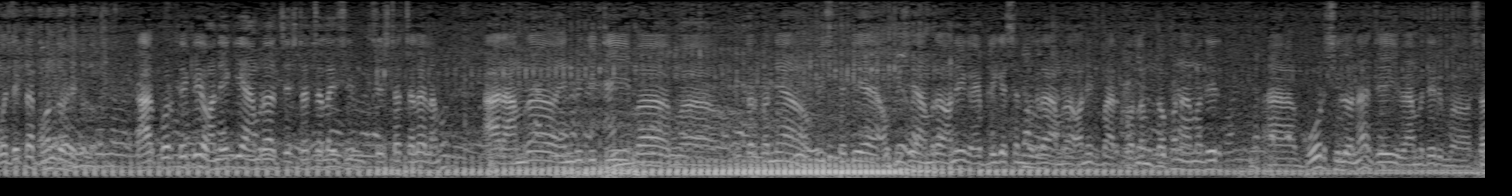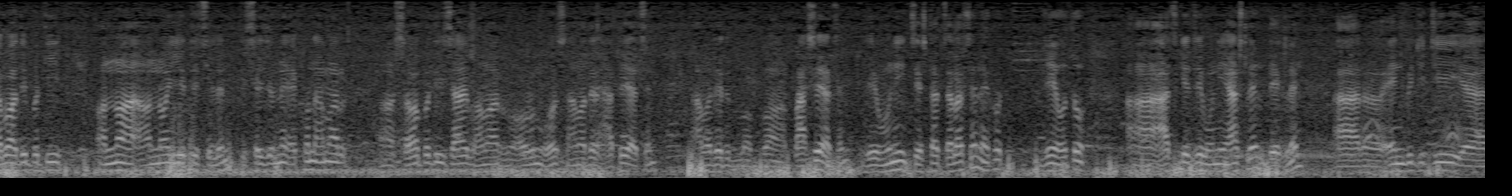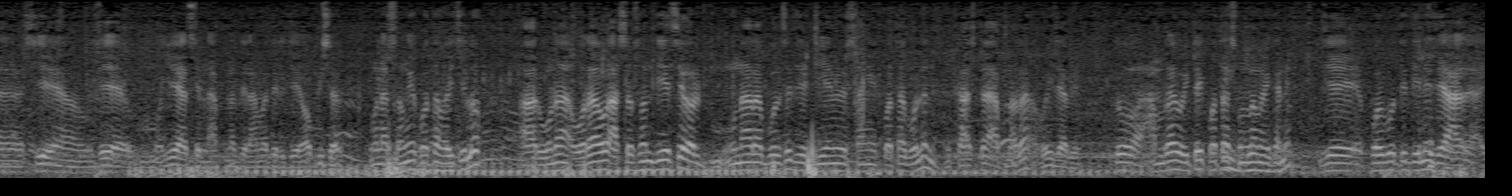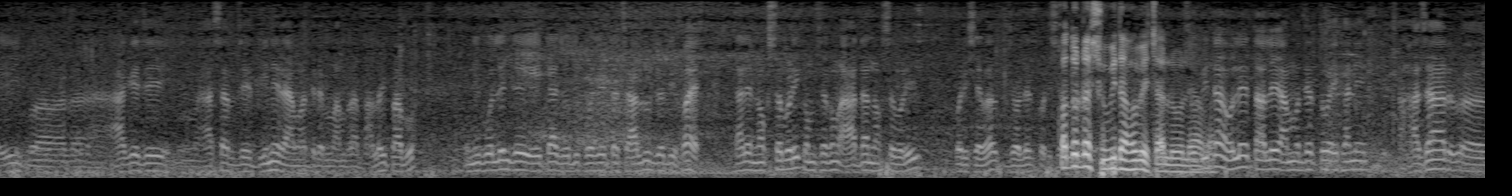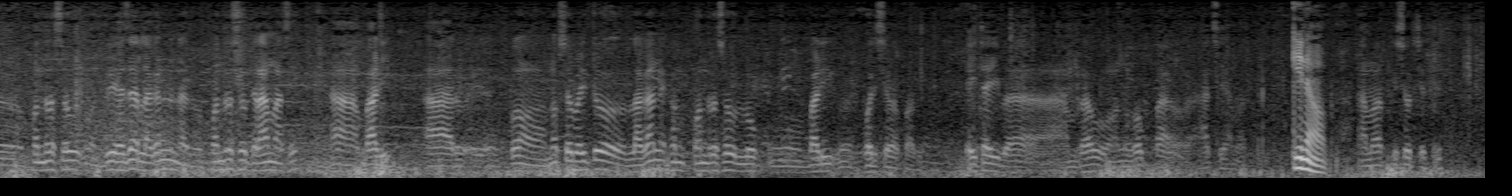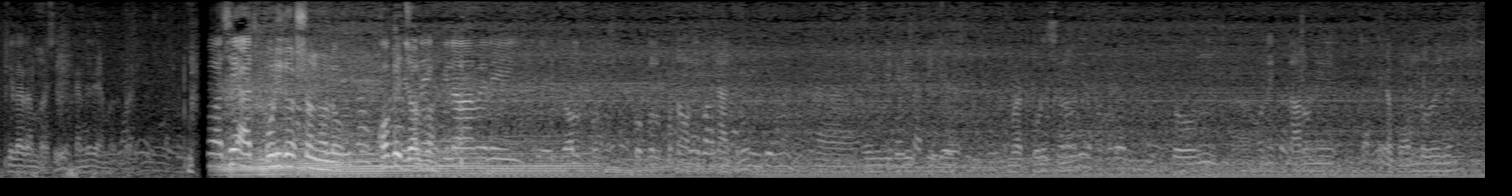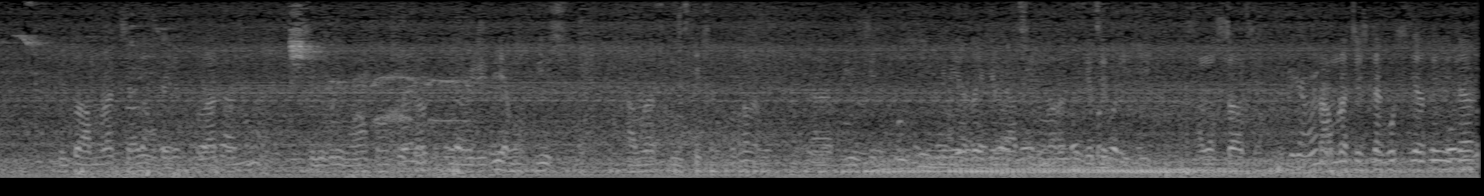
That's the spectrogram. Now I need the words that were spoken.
প্রজেক্টটা বন্ধ হয়ে গেল। তারপর থেকে অনেকেই আমরা চেষ্টা চালাইছি, চেষ্টা চালালাম। আর আমরা এনবিডিটি বা উত্তরকন্যা অফিস অফিসে আমরা অনেক অ্যাপ্লিকেশন বগেরা আমরা অনেকবার করলাম। তখন আমাদের বোর্ড ছিল না যে আমাদের সভাধিপতি অন্য অন্য ইয়েতে ছিলেন। সেই জন্য এখন আমার সভাপতি সাহেব আমার অরুণ ঘোষ আমাদের হাতে আছেন আমাদের পাশে আছেন। যে উনি চেষ্টা চালাচ্ছেন এখন। যে হতো আহ, আজকে যে উনি আসলেন, দেখলেন, আর এনবিটিটি যে ইয়ে আছেন আপনাদের, আমাদের যে অফিসার, ওনার সঙ্গে কথা হয়েছিল, আর ওনা, ওরাও আশ্বাসন দিয়েছে, আর ওনারা বলছে যে ডিএম এর সঙ্গে কথা বলেন, কাজটা আপনারা হয়ে যাবে। তো আমরা ওইটাই কথা শুনলাম এখানে, যে পরবর্তী দিনে যে এই আগে যে আসার যে দিনের আমাদের আমরা ভালোই পাবো। উনি বললেন যে, এটা যদি প্রজেক্টটা চালু যদি হয় তাহলে নকশাবাড়ি কমসে কম আধা নকশাবাড়ি পরিষেবা জলের পরিষেবা। কতটা সুবিধা হবে চালু হলে সুবিধা হলে তাহলে আমাদের তো এখানে হাজার পনেরোশো দুই হাজার লাগান না পনেরোশো গ্রাম আছে বাড়ি। আর নকশাবাড়ি তো লাগান এখন পনেরোশো লোক বাড়ি পরিষেবা পাবে। এইটাই আমরাও অনুভব আছে আমার। কি নাম? আমার কিশোর ছেত্রী কিলারামবাসী এখানেরই আমার বাড়ি। আছে আজ পরিদর্শন হলো। কবে জল? কিলারামের এই জল প্রকল্পটা অনেক দিন আগে এনবিডি থেকে আমরা করেছিলাম। তো অনেক কারণে এটা বন্ধ হয়ে যায়। কিন্তু আমরা চাই এটাকে খোলার জন্য শিলিগুড়ি মহাকমিশন এনবিডিডি এবং পিএসসি আমরা ইন্সপেকশন করলাম এবং পিএসসি ইঞ্জিনিয়াররা এখানে আছেন, ওনারা দেখেছেন কী কী সমস্যা আছে। আমরা চেষ্টা করছি যাতে এটা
